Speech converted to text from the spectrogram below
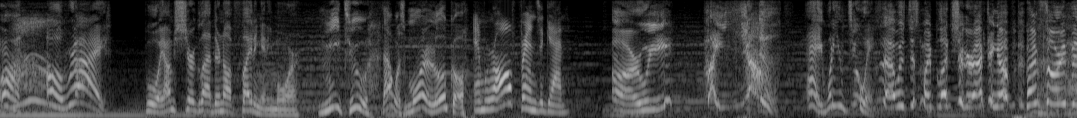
Oh, all right! Boy, I'm sure glad they're not fighting anymore. Me too. That was more local. And we're all friends again. Are we? Hi-ya! Hey, what are you doing? That was just my blood sugar acting up. I'm sorry, Billy.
